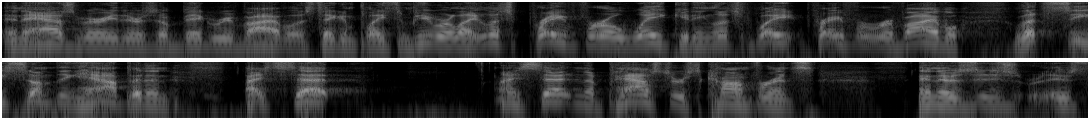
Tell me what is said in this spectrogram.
In Asbury, there's a big revival that's taking place, and people are like, "Let's pray for awakening. Let's pray, pray for revival. Let's see something happen." And I sat I sat in a pastors' conference and there's, there's,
